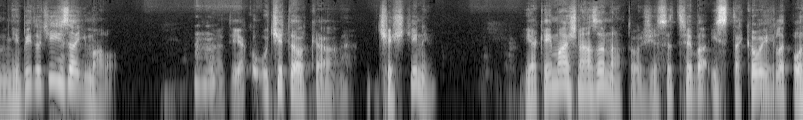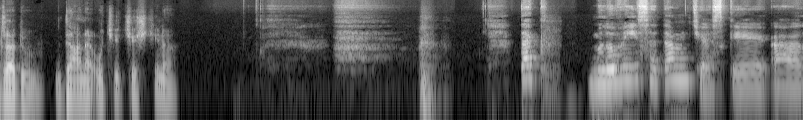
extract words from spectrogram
Mě by totiž zajímalo, mm-hmm. ty jako učitelka češtiny, jaký máš názor na to, že se třeba i z takovýchhle pořadů dá naučit čeština? Tak mluví se tam česky a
